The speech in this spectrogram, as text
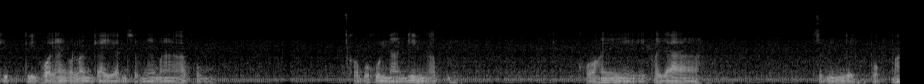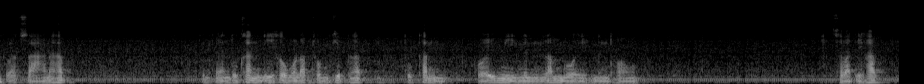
คลิปที่คอยให้กำลังใจกันเสมอมาครับ ผม ขอบพระคุณอย่างยิ่งครับ ขอให้พญาสมิงเหล็กปกปักรักษานะครับแฟนๆทุกท่านที่เข้ามารับชมคลิปนะครับ ทุกท่านขอให้มีเงินร่ำรวยเงินทอง สวัสดีครับ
